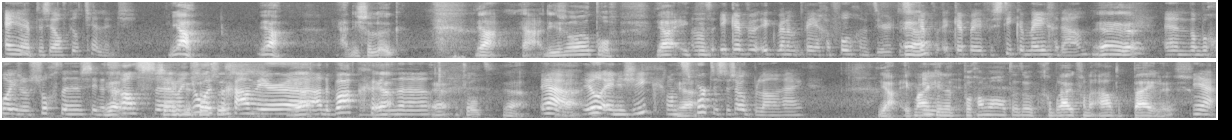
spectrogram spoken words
En je hebt de zelfbeeld challenge. Ja, ja. Ja, die is zo leuk. Ja, ja, die is wel heel tof. Ja, ik... Ik, heb, ik ben, een- ben je gaan volgen natuurlijk. Dus Ja. ik, heb, ik heb even stiekem meegedaan. Ja, ja, En dan begon je zo 's ochtends in het gras. eh, van, jongens, we gaan weer eh, aan de bak. Ja. En, ja, klopt. Ja. ja, heel energiek. Want sport is dus ook belangrijk. ja, ik maak in het programma altijd ook gebruik van een aantal pijlers. Ja.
